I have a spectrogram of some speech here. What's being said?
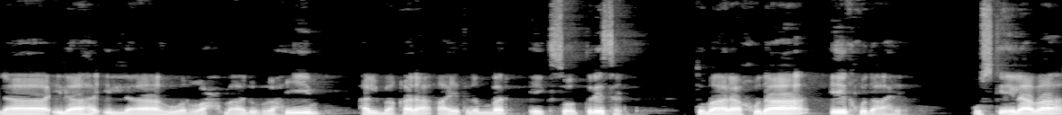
لا الہ الا هو الرحمن الرحیم البقرہ، آیت نمبر ایک سو تریسٹھ۔ تمہارا خدا ایک خدا ہے، اس کے علاوہ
